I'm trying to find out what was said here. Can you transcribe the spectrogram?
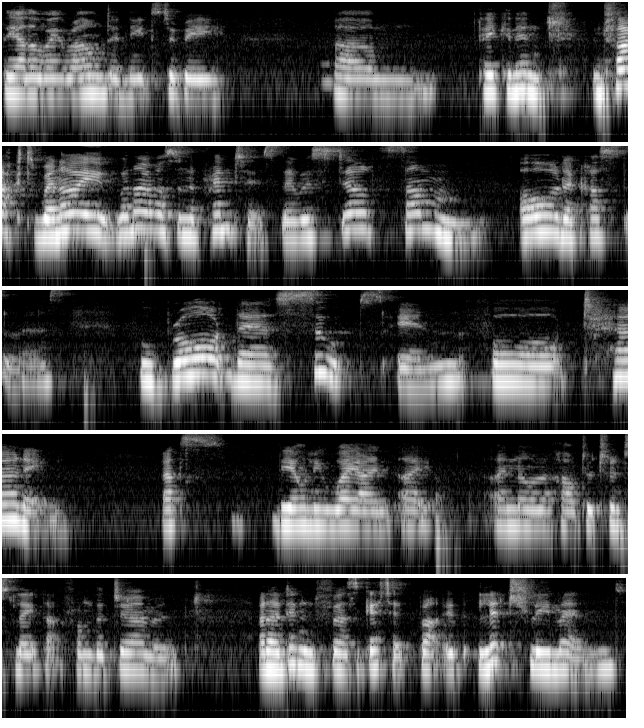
the other way around, it needs to be um, taken in. In fact, when I when I was an apprentice, there were still some older customers who brought their suits in for turning. That's the only way I, I I know how to translate that from the German. And I didn't first get it, but it literally meant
